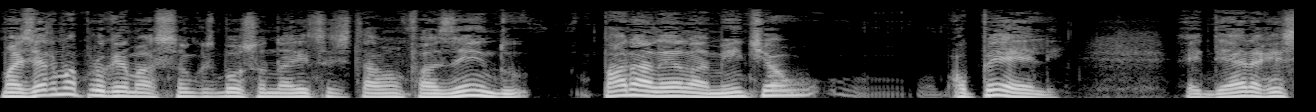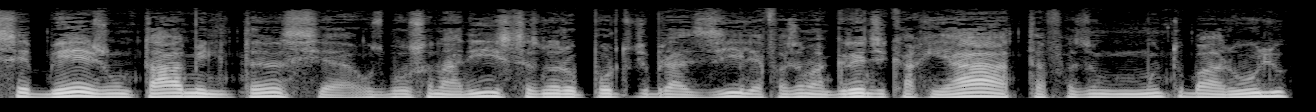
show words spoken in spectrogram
Mas era uma programação que os bolsonaristas estavam fazendo paralelamente ao, ao PL. A ideia era receber, juntar a militância, os bolsonaristas no aeroporto de Brasília, fazer uma grande carreata, fazer muito barulho.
